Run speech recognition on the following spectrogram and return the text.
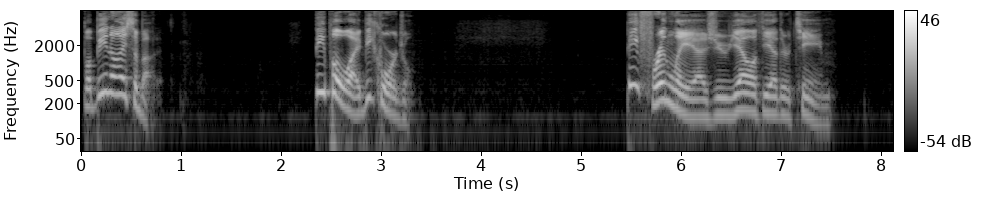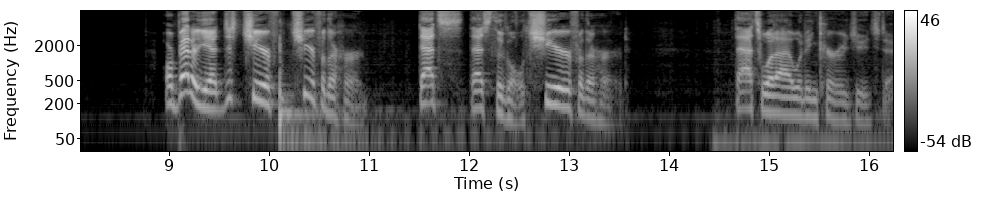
but be nice about it. Be polite, be cordial. Be friendly as you yell at the other team. Or better yet, just cheer cheer for the herd. That's that's the goal. Cheer for the herd. That's what I would encourage you to do.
